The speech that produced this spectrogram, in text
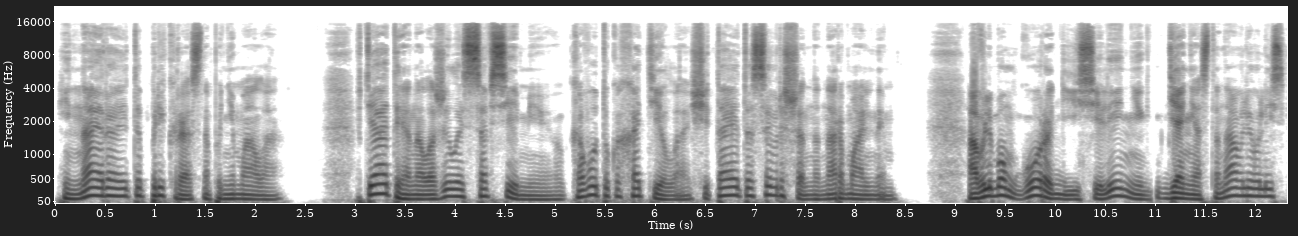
и Найра это прекрасно понимала. В театре она ложилась со всеми, кого только хотела, считая это совершенно нормальным а в любом городе и селении, где они останавливались,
